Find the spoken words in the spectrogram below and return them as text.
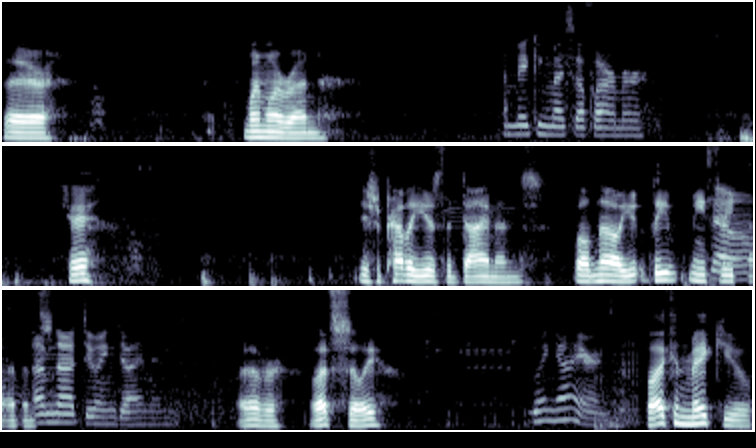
There. One more run. I'm making myself armor. Okay. You should probably use the diamonds. Well, no, you leave me three no, diamonds. I'm not doing diamonds. Whatever. Well, that's silly. Doing iron. Well, I can make you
